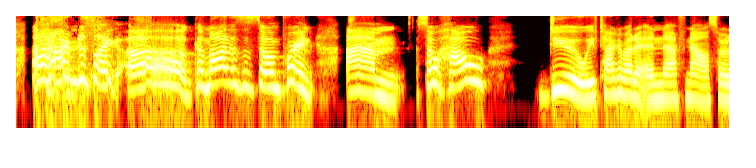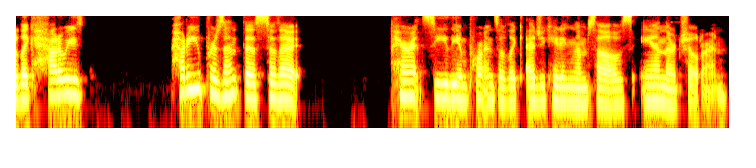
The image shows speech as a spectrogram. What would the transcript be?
I'm just like, oh, come on, this is so important. Um, so how do we've talked about it enough now? So like, how do we, how do you present this so that parents see the importance of like educating themselves and their children?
